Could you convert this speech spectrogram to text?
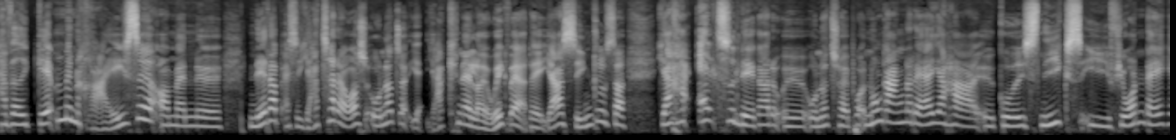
har været igennem en rejse, og man øh, netop, altså jeg tager da også undertøj. Jeg, jeg knaller jo ikke hver dag, jeg er single, så jeg har altid lækkert øh, undertøj på. Og nogle gange, når det er, jeg har øh, gået i sneaks i 14 dage,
